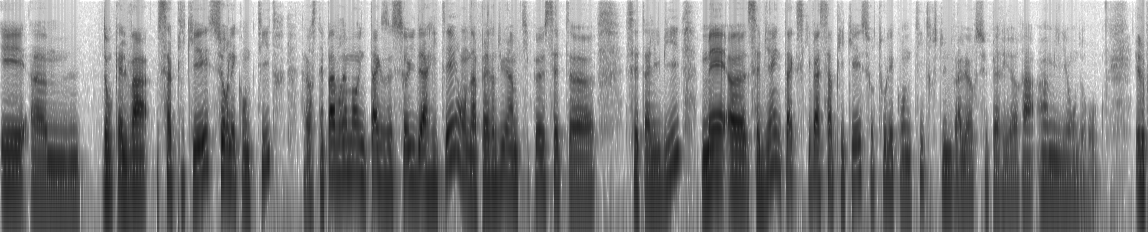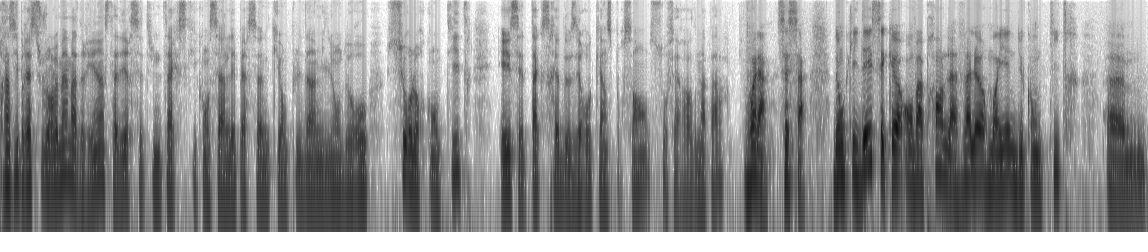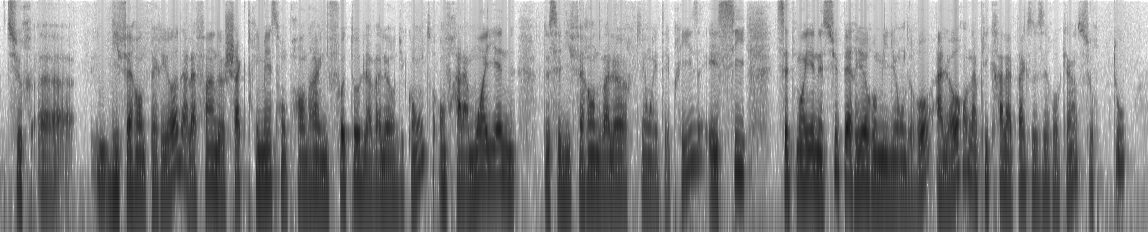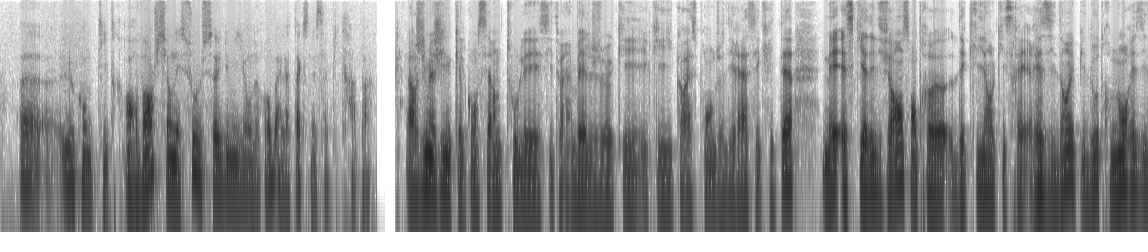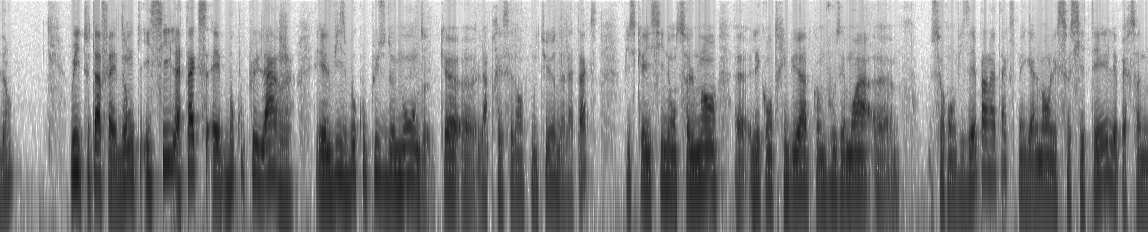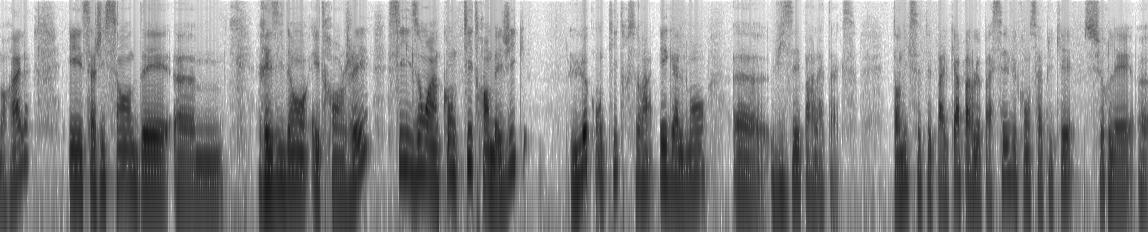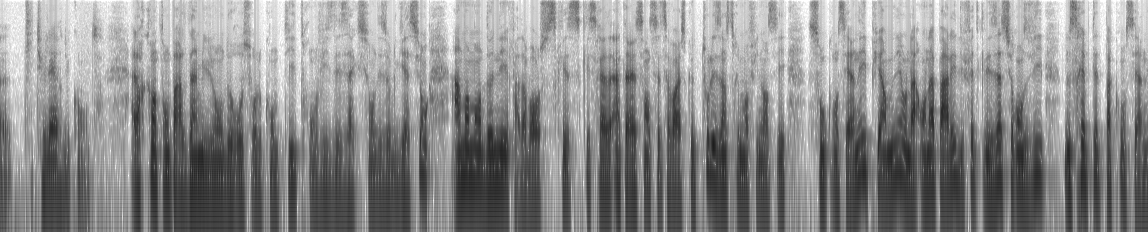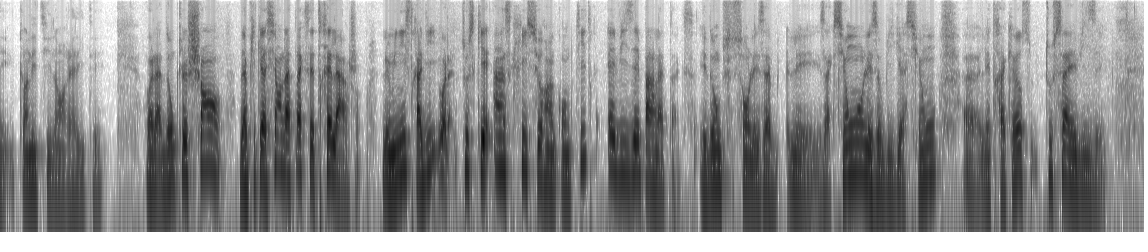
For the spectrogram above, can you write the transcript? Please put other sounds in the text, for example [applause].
Et euh, donc elle va s'appliquer sur les comptes titres. Alors ce n'est pas vraiment une taxe de solidarité, on a perdu un petit peu cette, euh, cet alibi, mais euh, c'est bien une taxe qui va s'appliquer sur tous les comptes titres d'une valeur supérieure à 1 million d'euros. Et le principe reste toujours le même, Adrien, c'est-à-dire c'est une taxe qui concerne les personnes qui ont plus d'un million d'euros sur leur compte titre, et cette taxe serait de 0,15%, sauf erreur de ma part Voilà, c'est ça. Donc l'idée, c'est qu'on va prendre la valeur moyenne du compte titre euh, sur différentes périodes. À la fin de chaque trimestre, on prendra une photo de la valeur du compte. On fera la moyenne de ces différentes valeurs qui ont été prises. Et si cette moyenne est supérieure au million d'euros, alors on appliquera la taxe de 0,15 sur tout euh, le compte titre. En revanche, si on est sous le seuil du million d'euros, ben, la taxe ne s'appliquera pas. Alors j'imagine qu'elle concerne tous les citoyens belges qui, qui, correspondent, je dirais, à ces critères. Mais est-ce qu'il y a des différences entre des clients qui seraient résidents et puis d'autres non résidents oui, tout à fait. Donc ici, la taxe est beaucoup plus large et elle vise beaucoup plus de monde que euh, la précédente mouture de la taxe, puisque ici, non seulement euh, les contribuables comme vous et moi euh, seront visés par la taxe, mais également les sociétés, les personnes morales. Et s'agissant des résidents étrangers, s'ils ont un compte titre en Belgique, le compte titre sera également visé par la taxe. Tandis que ce n'était pas le cas par le passé, vu qu'on s'appliquait sur les titulaires du compte. Alors quand on parle d'un million d'euros sur le compte titre, on vise des actions, des obligations. À un moment donné, enfin d'abord, ce, qui serait intéressant, c'est de savoir est-ce que tous les instruments financiers sont concernés. Puis à un moment donné, on a, parlé du fait que les assurances-vie ne seraient peut-être pas concernées. Qu'en est-il en réalité? Voilà, donc le champ d'application de la taxe est très large. Le ministre a dit, voilà, tout ce qui est inscrit sur un compte titre est visé par la taxe. Et donc ce sont les, actions, les obligations, euh, les trackers, tout ça est visé.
